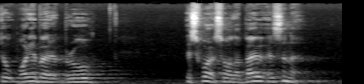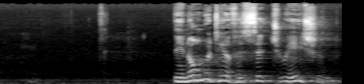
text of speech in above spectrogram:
Don't worry about it, bro. This is what it's all about, isn't it? The enormity of his situation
